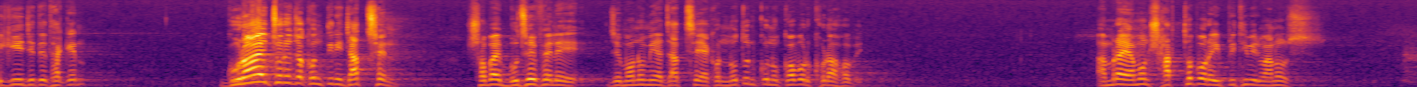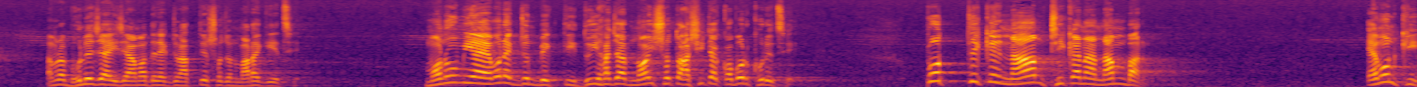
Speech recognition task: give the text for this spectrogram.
এগিয়ে যেতে থাকেন, গোড়ায় চড়ে যখন তিনি যাচ্ছেন, সবাই বুঝে ফেলে যে মনোমিয়া যাচ্ছে, এখন নতুন কোনো কবর খোঁড়া হবে। আমরা এমন স্বার্থপর এই পৃথিবীর মানুষ। আমরা ভুলে যাই যে আমাদের একজন আত্মীয় স্বজন মারা গিয়েছে। মনোমিয়া এমন একজন ব্যক্তি, দুই হাজার নয়শত আশিটা কবর খুঁড়েছে। প্রত্যেকের নাম, ঠিকানা, নাম্বার। এমনকি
